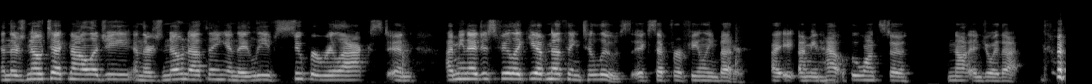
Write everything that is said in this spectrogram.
And there's no technology and there's no nothing. And they leave super relaxed. And I mean, I just feel like you have nothing to lose except for feeling better. I, I mean, how, who wants to not enjoy that?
